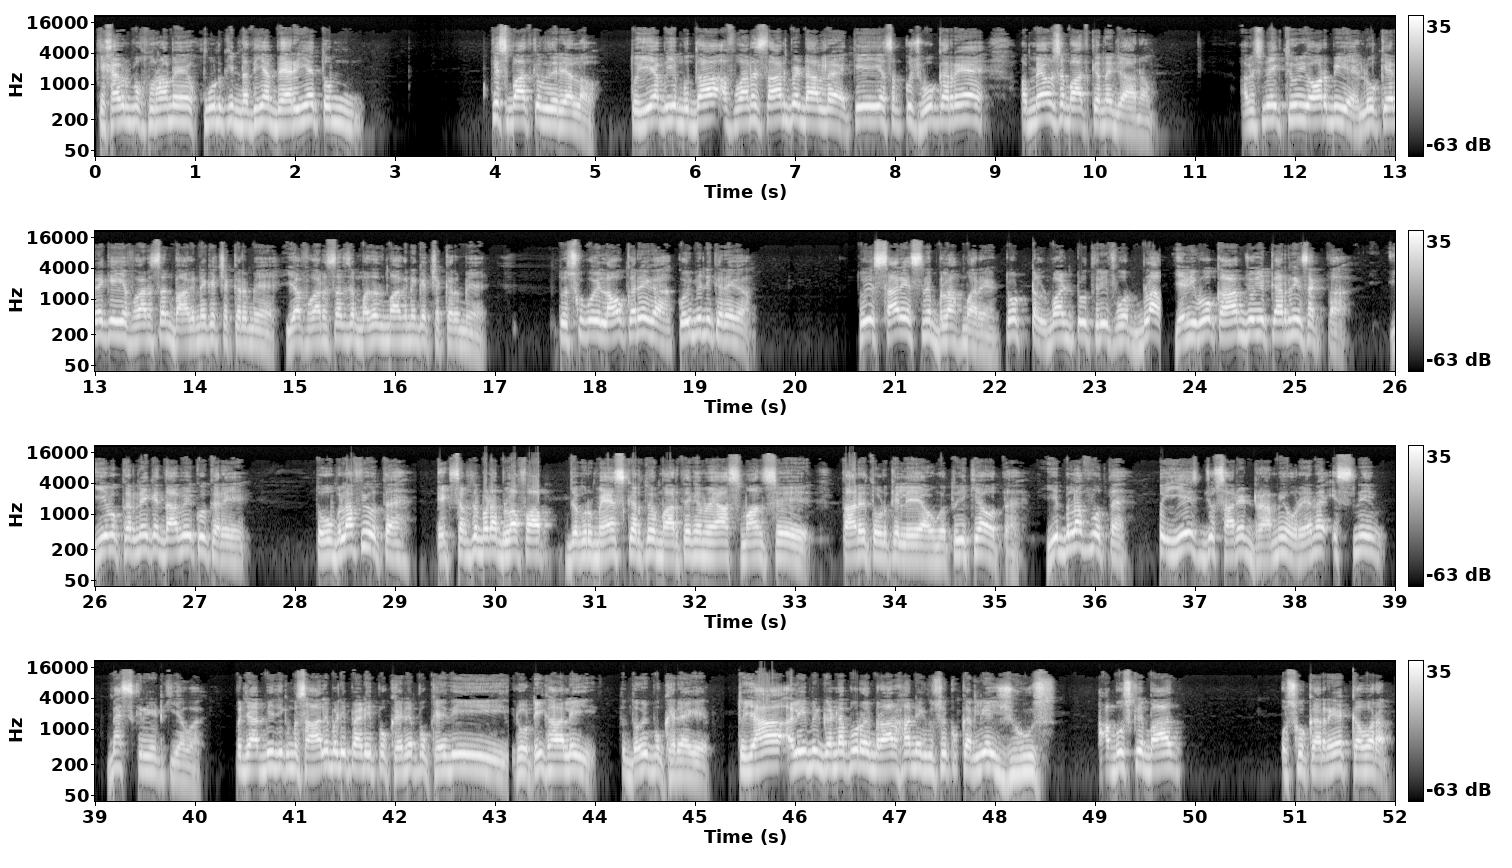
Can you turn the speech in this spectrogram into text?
کہ خیبر پختونخوا میں خون کی ندیاں بہ رہی ہیں، تم کس بات کے وزیر اعلیٰ ہو؟ تو یہ اب یہ مدعا افغانستان پہ ڈال رہا ہے کہ یہ سب کچھ وہ کر رہے ہیں اور میں ان سے بات کرنے جا رہا ہوں۔ اب اس میں ایک تھیوری اور بھی ہے۔ لوگ کہہ رہے ہیں کہ یہ افغانستان بھاگنے کے چکر میں ہے، یا افغانستان سے مدد مانگنے کے چکر میں ہے۔ تو اس کو کوئی لاؤ کرے گا؟ کوئی بھی نہیں کرے گا۔ تو یہ سارے اس نے بلف مارے ہیں۔ Total one two three four bluff یعنی وہ کام جو یہ کر نہیں سکتا، یہ وہ کرنے کے دعوے کوئی کرے تو وہ بلف ہی ہوتا ہے۔ ایک سب سے بڑا بلف آپ جب رومینس کرتے ہو، مارتے ہیں کہ میں آسمان سے تارے توڑ کے لے آؤں گا، تو یہ کیا ہوتا ہے؟ یہ بلف ہوتا ہے۔ تو یہ جو سارے ڈرامے ہو رہے ہیں نا، اس نے میس کریٹ کیا ہوا ہے۔ پنجابی دی مثال ہے، بڑی پیڑی بھوکے نے بھوکے دی روٹی کھا لی، تو دو بھی بھوکے رہ گئے۔ تو یہاں علی بن گنڈا پور اور عمران خان نے ایک دوسرے کو کر لیا یوز۔ اب اس کے بعد اس کو کر رہے ہیں کور اپ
